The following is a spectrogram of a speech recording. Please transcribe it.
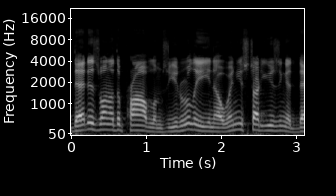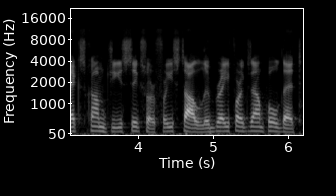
that is one of the problems. You really, you know, when you start using a Dexcom G6 or Freestyle Libre, for example, that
